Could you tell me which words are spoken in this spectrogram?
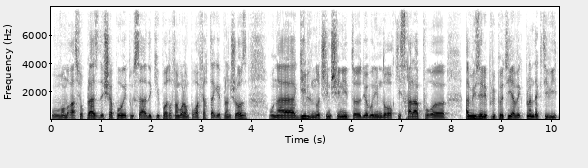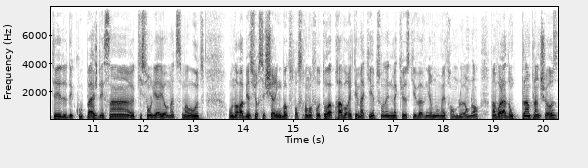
on vendra sur place des chapeaux et tout ça, des kippotes. Enfin voilà, on pourra faire taguer plein de choses. On a Gil, notre chinchinit euh, du Abonim qui sera là pour euh, amuser les plus petits avec plein d'activités de découpage, dessins euh, qui sont liés à Yom. On aura bien sûr ces sharing box pour se rendre en photo après avoir été maquillé, parce qu'on a une maquilleuse qui va venir nous mettre en bleu en blanc. Enfin voilà, donc plein plein de choses.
